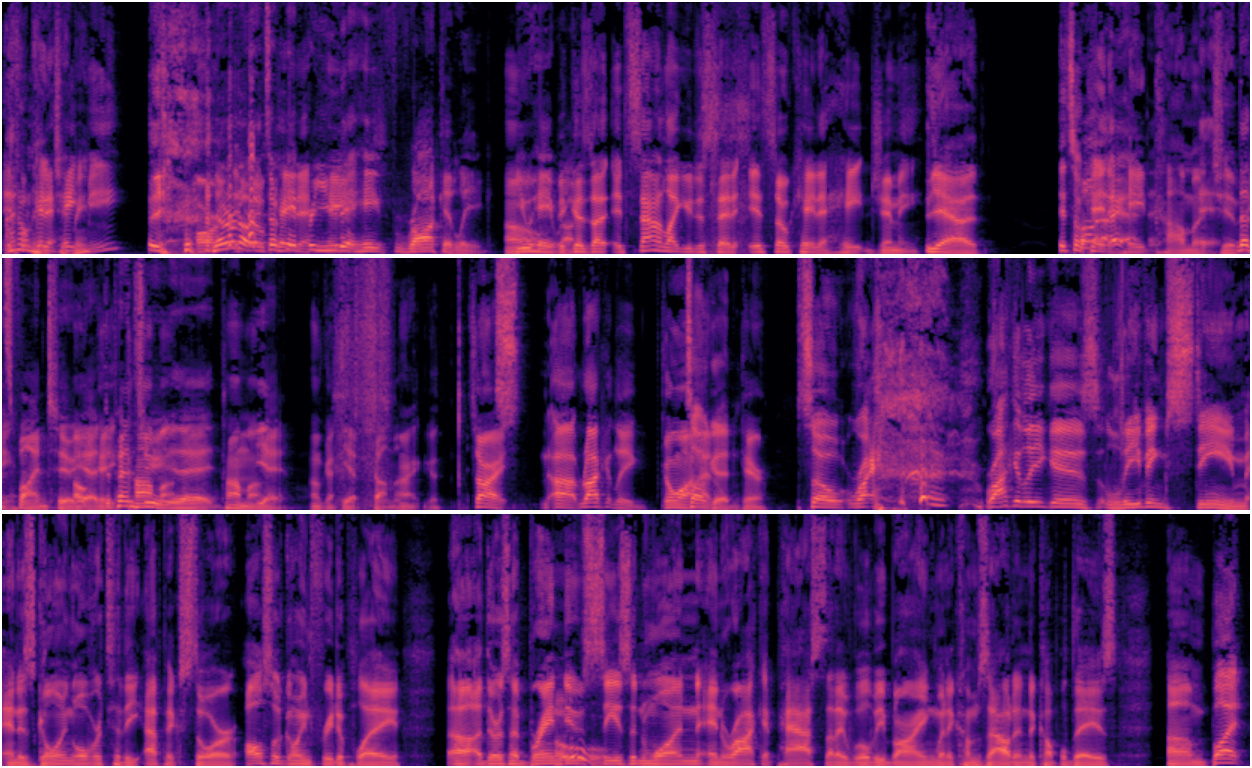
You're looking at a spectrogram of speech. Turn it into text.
I don't okay hate to hate me. Or No, no, no. It's, okay, for you to hate- hate Rocket League. Oh, you hate Rocket because uh, it sounded like you just said it's okay to hate Jimmy. Yeah, it's okay Well, to I- hate, comma Jimmy. That's fine too. Yeah, Okay, it depends comma, who. Uh, comma. Yeah. Okay. Yeah. comma. All right. Good. Sorry. Uh, Rocket League. Go on. It's all I don't good. Care. So, right, Rocket League is leaving Steam and is going over to the Epic Store, also going free to play. Uh, there's a brand new Oh. season one and Rocket Pass that I will be buying when it comes out in a couple days. Um, but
